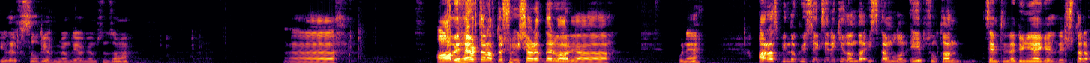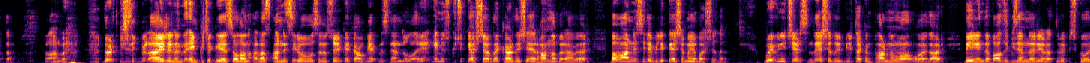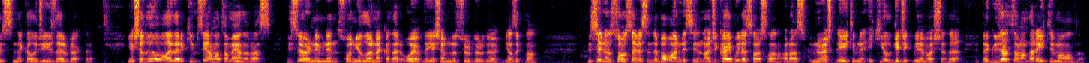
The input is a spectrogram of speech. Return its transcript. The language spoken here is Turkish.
Birileri fısıldıyor. Bilmiyorum duyabiliyor musunuz ama. Ee, abi her tarafta şu işaretler var ya. Bu ne? Aras 1982 yılında İstanbul'un Eyüp Sultan semtinde dünyaya geldi. Şu tarafta. 4 kişilik bir ailenin en küçük üyesi olan Aras annesiyle babasının sürekli kavga etmesinden dolayı henüz küçük yaşlarda kardeşi Erhan'la beraber babaannesiyle birlikte yaşamaya başladı. Bu evin içerisinde yaşadığı bir takım paranormal olaylar beyninde bazı gizemler yarattı ve psikolojisinde kalıcı izler bıraktı. Yaşadığı olayları kimseye anlatamayan Aras, lise öğreniminin son yıllarına kadar o evde yaşamını sürdürdü. Yazık lan. Lisenin son senesinde babaannesinin acı kaybıyla sarsılan Aras, üniversite eğitimine 2 yıl gecikmeli başladı ve güzel sanatlar eğitimi aldı.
